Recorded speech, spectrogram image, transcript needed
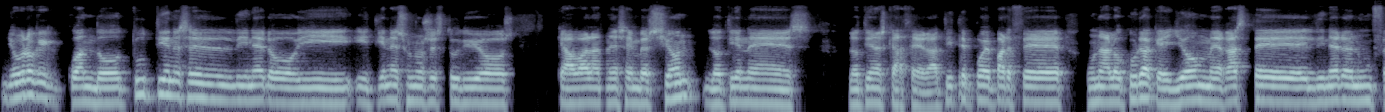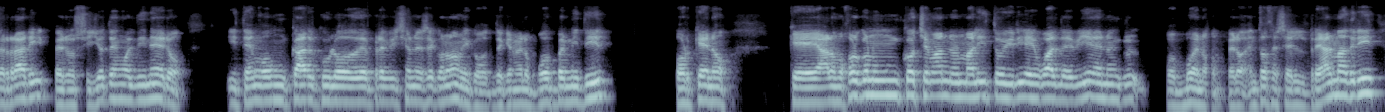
Yo creo que cuando tú tienes el dinero y, y tienes unos estudios que avalan esa inversión, lo tienes lo tienes que hacer. A ti te puede parecer una locura que yo me gaste el dinero en un Ferrari, pero si yo tengo el dinero y tengo un cálculo de previsiones económicos de que me lo puedo permitir, ¿por qué no? Que a lo mejor con un coche más normalito iría igual de bien, pues bueno, pero entonces el Real Madrid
